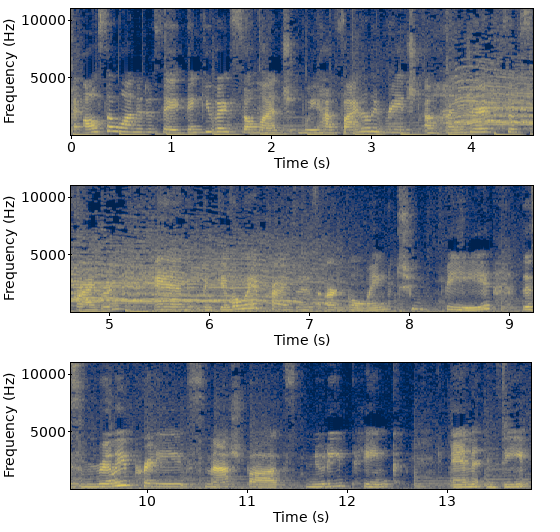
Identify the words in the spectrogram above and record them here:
I also wanted to say thank you guys so much. We have finally reached 100 subscribers and the giveaway prizes are going to be this really pretty Smashbox nudie pink in Deep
